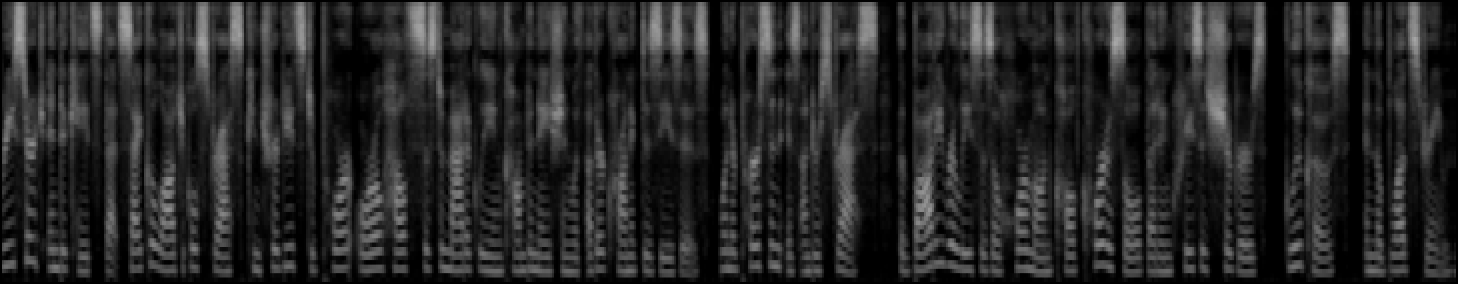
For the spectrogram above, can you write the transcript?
Research indicates that psychological stress contributes to poor oral health systematically in combination with other chronic diseases. When a person is under stress, the body releases a hormone called cortisol that increases sugars, glucose, in the bloodstream.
